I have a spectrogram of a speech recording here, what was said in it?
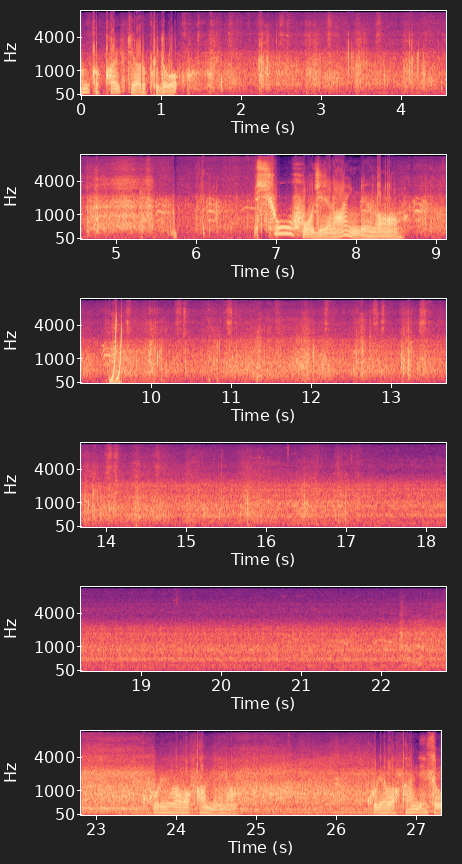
なんか書いてあるけど。正法寺じゃないんだよなこれはわかんねえな。これはわかんねえぞ。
